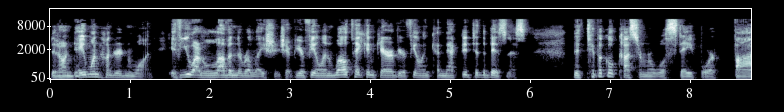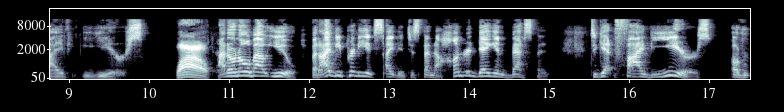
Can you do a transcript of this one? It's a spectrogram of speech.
that on day 101 if you are loving the relationship you're feeling well taken care of you're feeling connected to the business the typical customer will stay for 5 years wow i don't know about you but i'd be pretty excited to spend a 100 day investment to get 5 years of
